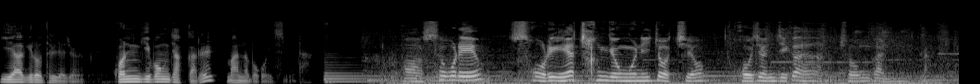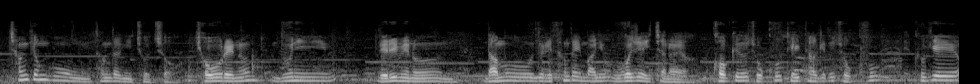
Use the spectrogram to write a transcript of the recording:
이야기로 들려주는 권기봉 작가를 만나보고 있습니다. 아, 서울에요? 서울에 창경운이 좋지요. 고전지가 좋은 거 아닙니까? 창경궁 상당히 좋죠. 겨울에는 눈이 내리면은 나무들이 상당히 많이 우거져 있잖아요. 걷기도 좋고 데이트하기도 좋고 그게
